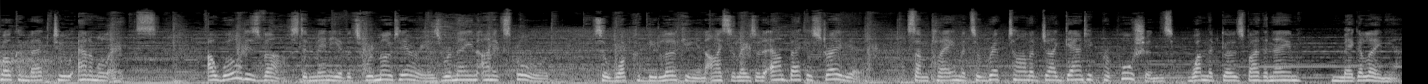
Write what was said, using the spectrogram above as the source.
Welcome back to Animal X. Our world is vast and many of its remote areas remain unexplored. So what could be lurking in isolated outback Australia? Some claim it's a reptile of gigantic proportions, one that goes by the name Megalania.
